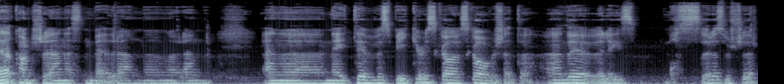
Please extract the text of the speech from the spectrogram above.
Ja. Kanskje nesten bedre enn når en, en uh, native speaker skal, skal oversette. Det, legges masse ressurser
